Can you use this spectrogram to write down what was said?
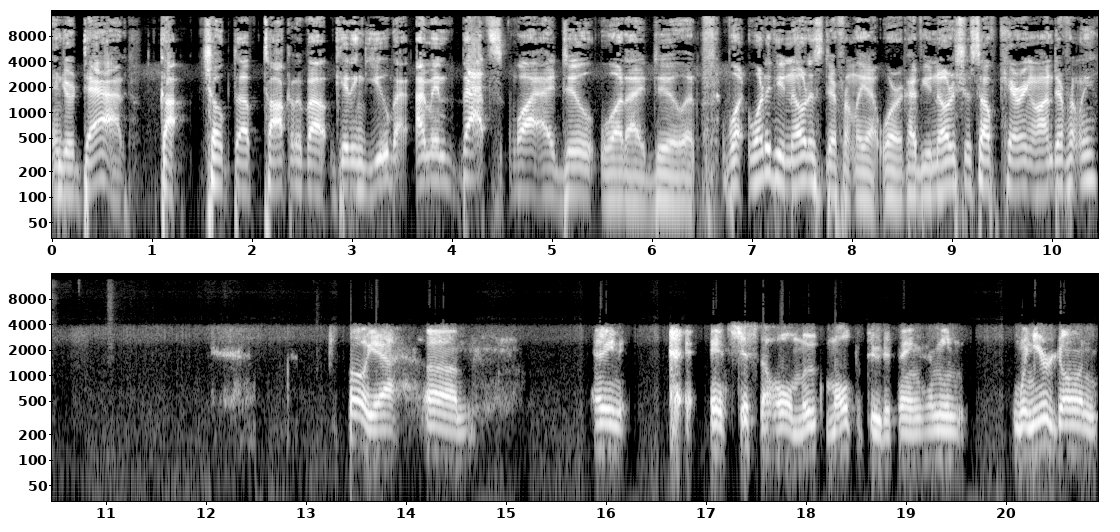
and your dad got choked up talking about getting you back. I mean, that's why I do what I do. And what what have you noticed differently at work? Have you noticed yourself carrying on differently? Oh yeah. Um, I mean, it's just the whole multitude of things. I mean, when you're going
